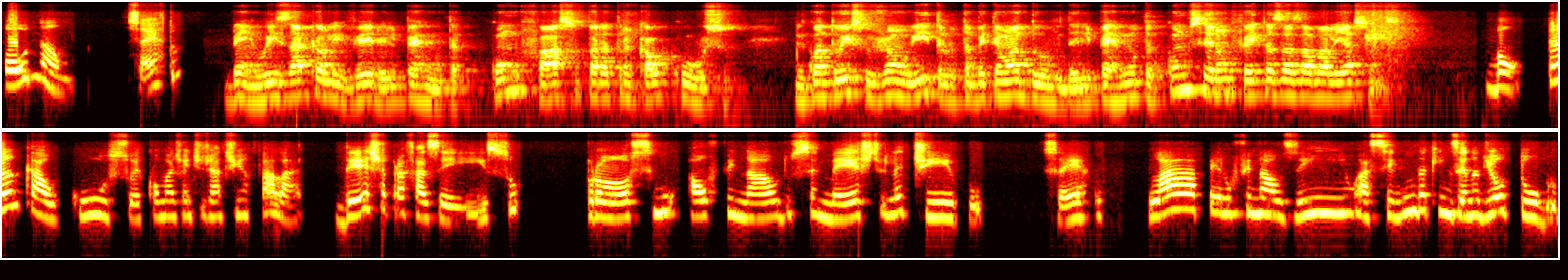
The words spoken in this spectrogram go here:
ou não, certo? Bem, o Isaac Oliveira, ele pergunta, como faço para trancar o curso? Enquanto isso, João Ítalo também tem uma dúvida. Ele pergunta como serão feitas as avaliações. Bom, trancar o curso é como a gente já tinha falado. Deixa para fazer isso próximo ao final do semestre letivo, certo? Lá pelo finalzinho, a segunda quinzena de outubro.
